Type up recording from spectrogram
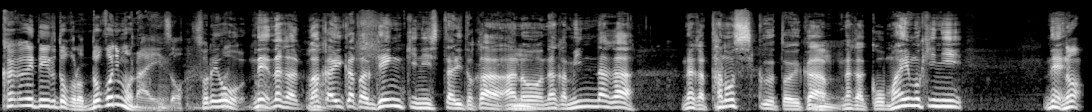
掲げているところどこにもないぞ、それをねなんか若い方元気にしたりとか、あのなんかみんながなんか楽しくというか、なんかこう前向きにねの。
